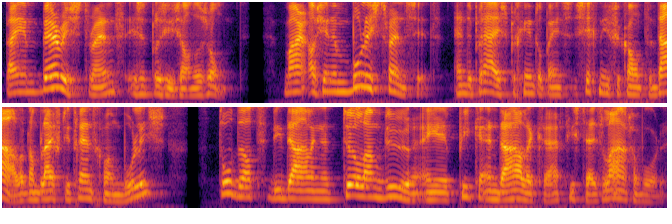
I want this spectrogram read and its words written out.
Bij een bearish trend is het precies andersom. Maar als je in een bullish trend zit en de prijs begint opeens significant te dalen, dan blijft die trend gewoon bullish, totdat die dalingen te lang duren en je pieken en dalen krijgt die steeds lager worden.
